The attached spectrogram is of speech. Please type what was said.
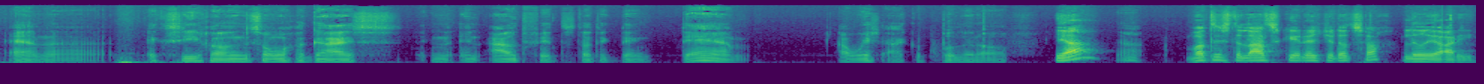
En eh, ik zie gewoon sommige guys in, in outfits dat ik denk, damn, I wish I could pull it off. Ja? Ja. Wat is de laatste keer dat je dat zag? Lil Yachty.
